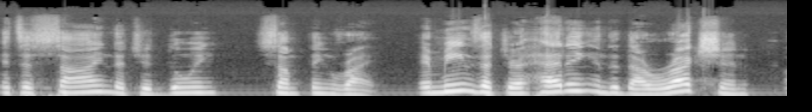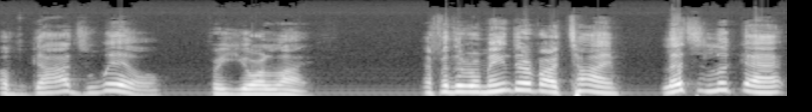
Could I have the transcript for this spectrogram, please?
It's a sign that you're doing something right. It means that you're heading in the direction of God's will for your life. And for the remainder of our time, let's look at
